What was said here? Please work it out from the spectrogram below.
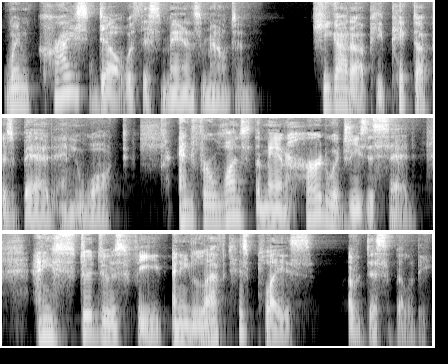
When Christ dealt with this man's mountain, he got up, he picked up his bed, and he walked. And for once, the man heard what Jesus said, and he stood to his feet and he left his place of disability.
